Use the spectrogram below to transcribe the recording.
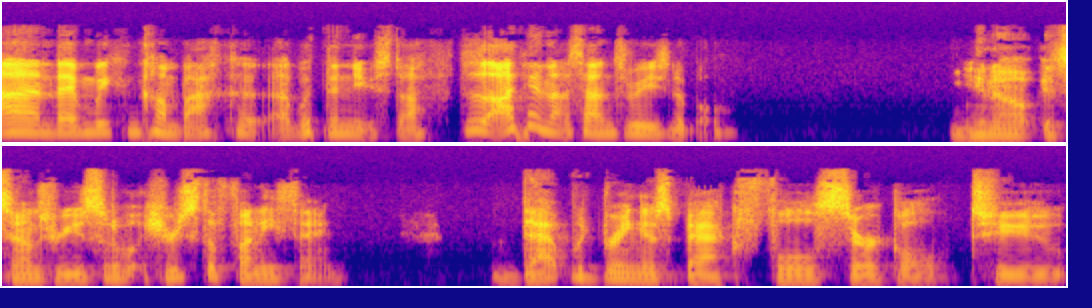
and then we can come back uh, with the new stuff. I think that sounds reasonable. You know, it sounds reasonable. Here's the funny thing. That would bring us back full circle to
